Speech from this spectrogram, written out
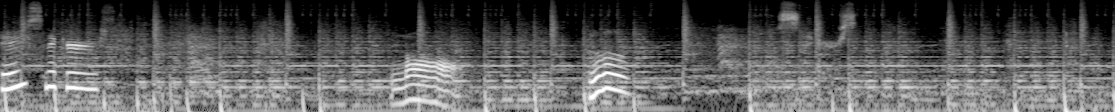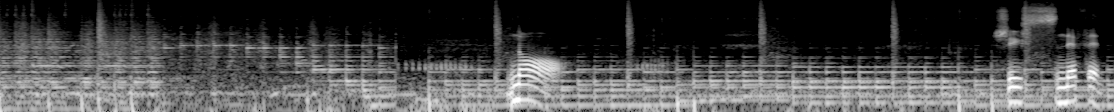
Hey, Snickers. No. No. Snickers. No. She's sniffing.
